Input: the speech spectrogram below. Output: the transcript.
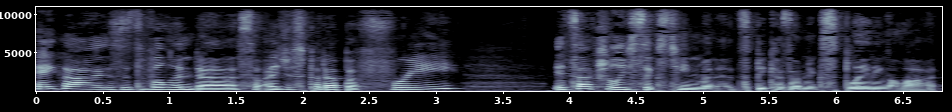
Hey guys, it's Valinda. So I just put up a free, it's actually 16 minutes because I'm explaining a lot,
